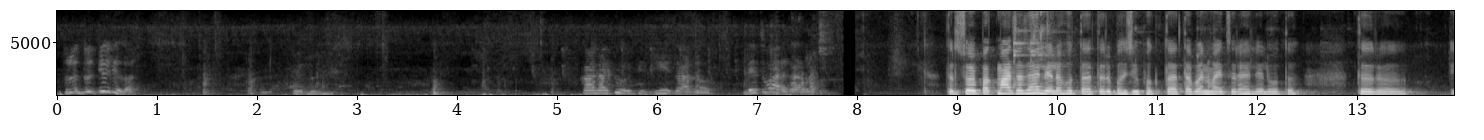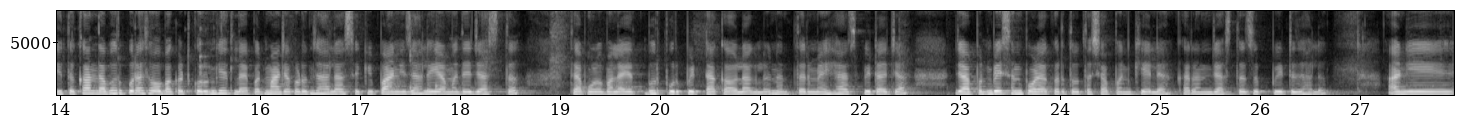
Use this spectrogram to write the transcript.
तुला दूध देऊ दे का कानाला ठेवती घी कानावर लेच वार गारला तर स्वयंपाक माझा झालेला होता तर भजी फक्त आता बनवायचं राहिलेलं होतं. तर इथं कांदा भरपूर असा ओबा कट करून घेतला आहे पण माझ्याकडून झालं असं की पाणी झालं यामध्ये जास्त. त्यामुळं मला यात भरपूर पीठ टाकावं लागलं. नंतर मी ह्याच पिठाच्या ज्या आपण बेसन पोळ्या करतो तशा पण केल्या कारण जास्तच पीठ झालं. आणि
